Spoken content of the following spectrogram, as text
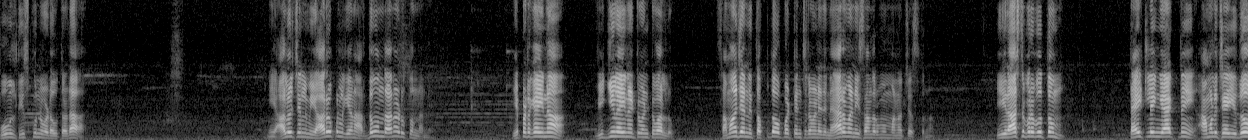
భూములు తీసుకున్నవాడు అవుతాడా? మీ ఆలోచనలు మీ ఆరోపణలకు ఏమైనా అర్థం ఉందా అని అడుగుతున్నాను నేను. ఎప్పటికైనా విజ్ఞులైనటువంటి వాళ్ళు సమాజాన్ని తప్పుతో పట్టించడం అనేది నేరమని ఈ సందర్భం మనం చేస్తున్నాం. ఈ రాష్ట్ర ప్రభుత్వం టైట్లింగ్ యాక్ట్ని అమలు చేయదు.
